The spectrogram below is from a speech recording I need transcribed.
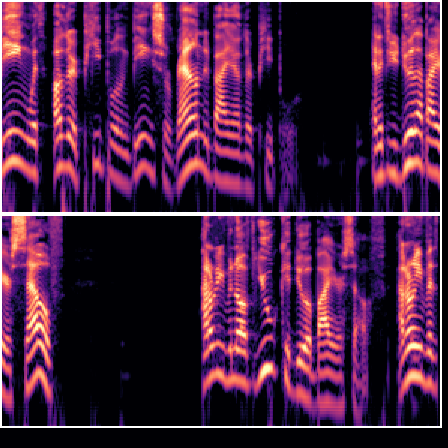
being with other people and being surrounded by other people. And if you do that by yourself, I don't even know if you could do it by yourself. I don't even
